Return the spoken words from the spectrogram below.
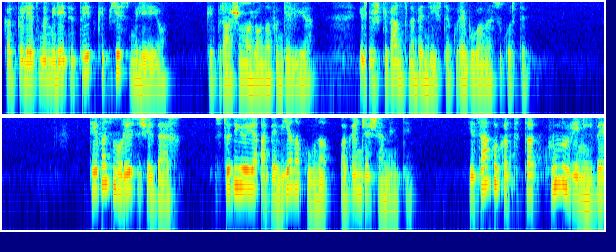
kad galėtume mylėti taip, kaip jis mylėjo, kaip rašoma Jono Evangelijoje, ir išgyventume bendrystę, kuriai buvome sukurti. Tėvas Maurice Gilbert studijoje apie vieną kūną pagrindžia šią mintį. Jis sako, kad ta kūnų vienybė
